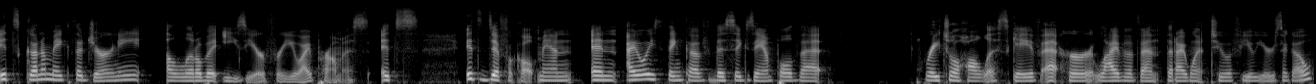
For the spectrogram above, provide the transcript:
It's going to make the journey a little bit easier for you, I promise. It's it's difficult, man. And I always think of this example that Rachel Hollis gave at her live event that I went to a few years ago.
